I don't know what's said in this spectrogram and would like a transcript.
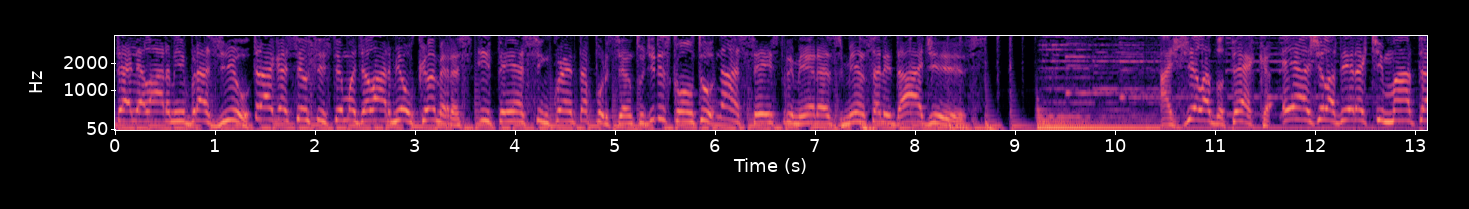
Telealarme Brasil. Traga seu sistema de alarme ou câmeras e tenha 50% de desconto nas seis primeiras mensalidades. A Geladoteca é a geladeira que mata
